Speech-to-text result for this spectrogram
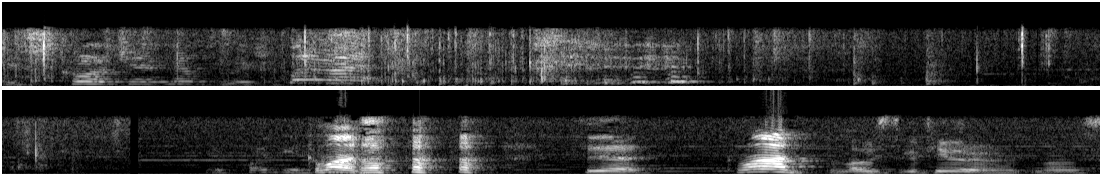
His colour's changing out to make sure. Out. Come on. yeah. Come on. The mouse, the computer, mouse.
